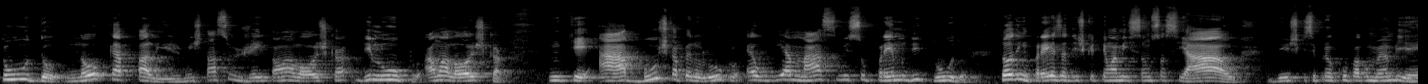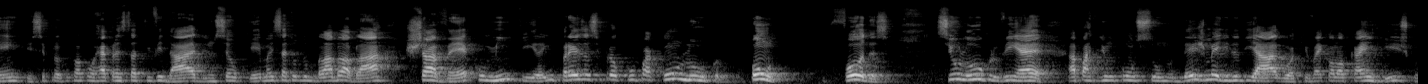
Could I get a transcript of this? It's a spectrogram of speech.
tudo no capitalismo está sujeito a uma lógica de lucro, a uma lógica em que a busca pelo lucro é o guia máximo e supremo de tudo. Toda empresa diz que tem uma missão social, diz que se preocupa com o meio ambiente, se preocupa com representatividade, não sei o quê, mas isso é tudo blá blá blá, chaveco, mentira. A empresa se preocupa com lucro. Ponto. Foda-se. Se o lucro vier a partir de um consumo desmedido de água que vai colocar em risco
